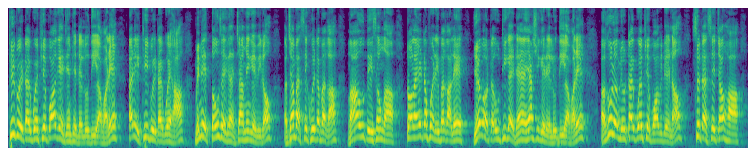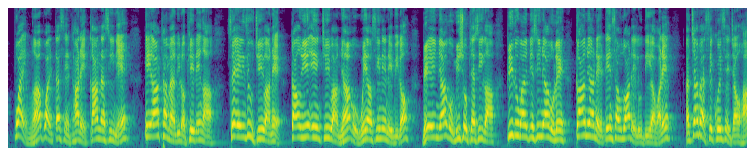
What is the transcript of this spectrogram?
ထိတွေ့တိုက်ပွဲဖြစ်ပွားခဲ့ခြင်းဖြစ်တယ်လို့သိရပါတယ်။အဲ့ဒီထိတွေ့တိုက်ပွဲဟာမိနစ်30ခန့်ကြာမြင့်ခဲ့ပြီးတော့အကြမ်းဖက်စစ်ခွေးတပ်ဘက်က9ဦးသေဆုံးကတော်လိုင်းတပ်ဖွဲ့တွေဘက်ကလည်းရဲဘော်တအုပ်ထိခိုက်ဒဏ်ရာရရှိခဲ့တယ်လို့သိရပါတယ်။အခုလိုမျိုးတိုက်ပွဲဖြစ်ပွားပြီးတဲ့နောက်စစ်တပ်စစ်ကြောင်းဟာ point 5 point တက်ဆင်ထားတဲ့ကားနှစ်စီးနဲ့ အင်အားထပ်မံပြီးတော့ဖြည့်တင်းကစေအိမ်စုကျေးရွာနဲ့တောင်ရင်အင်းကျေးရွာများကိုဝင်ရောက်စီးနှင်းနေပြီးတော့နေအိမ်များကိုမိရှို့ဖျက်ဆီးကပြည်သူပိုင်ပစ္စည်းများကိုလည်းကားများနဲ့တင်ဆောင်သွားတယ်လို့သိရပါတယ်။အကြမ်းဖက်စစ်ခွေးစစ်ကြောင်းဟာ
